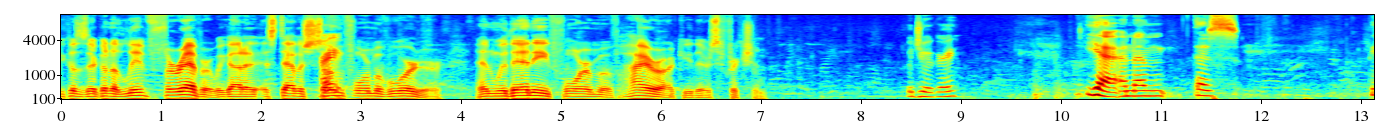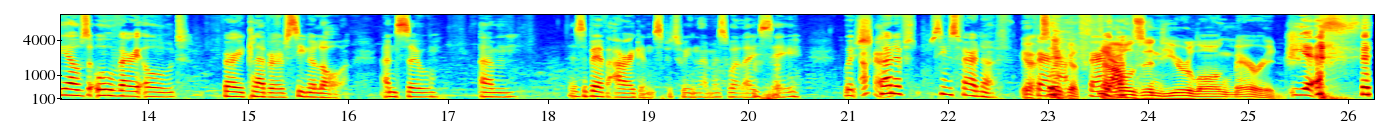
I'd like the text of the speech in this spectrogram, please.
because they're going to live forever. We got to establish some Right. form of order, and with any form of hierarchy, there's friction. Would you agree? Yeah, and um, there's the elves are all very old, very clever, have seen a lot, and so um, there's a bit of arrogance between them as well. I'd say which Okay. kind of seems fair enough. Yeah, Fair it's like a fair enough. thousand year long marriage. Yes.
